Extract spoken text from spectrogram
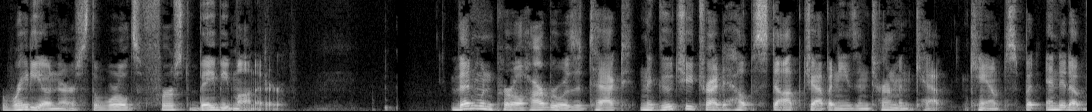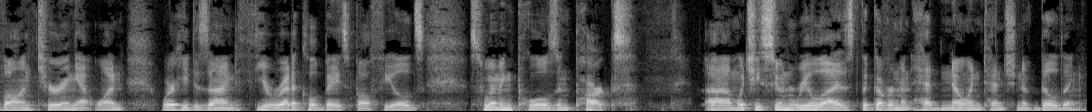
Radio Nurse, the world's first baby monitor. Then, when Pearl Harbor was attacked, Noguchi tried to help stop Japanese internment cap- camps, but ended up volunteering at one where he designed theoretical baseball fields, swimming pools, and parks um, which he soon realized the government had no intention of building.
